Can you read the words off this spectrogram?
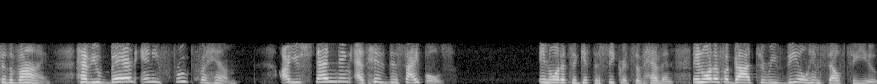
to the vine. Have you bared any fruit for Him? Are you standing as His disciples in order to get the secrets of heaven, in order for God to reveal Himself to you?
